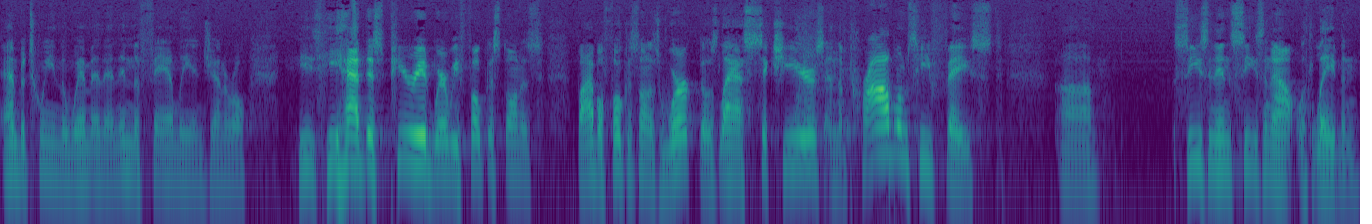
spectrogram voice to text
and between the women and in the family in general. He, he had this period where we focused on his Bible focused on his work those last six years and the problems he faced uh, season in, season out with Laban,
